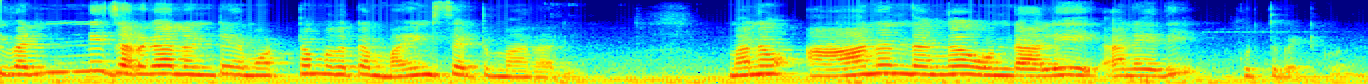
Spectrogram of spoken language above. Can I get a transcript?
ఇవన్నీ జరగాలంటే మొట్టమొదట మైండ్ సెట్ మారాలి. మనం ఆనందంగా ఉండాలి అనేది గుర్తుపెట్టుకోండి.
